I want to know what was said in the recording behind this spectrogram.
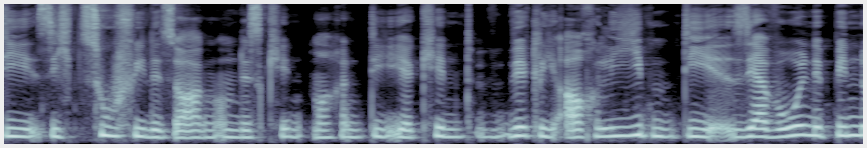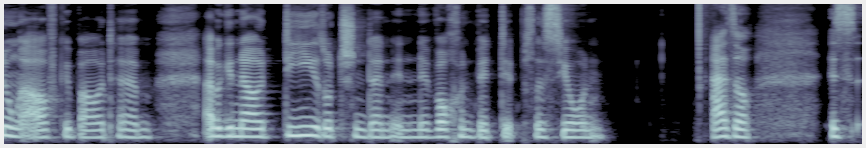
die sich zu viele Sorgen um das Kind machen, die ihr Kind wirklich auch lieben, die sehr wohl eine Bindung aufgebaut haben. Aber genau die rutschen dann in eine Wochenbettdepression. Also es,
